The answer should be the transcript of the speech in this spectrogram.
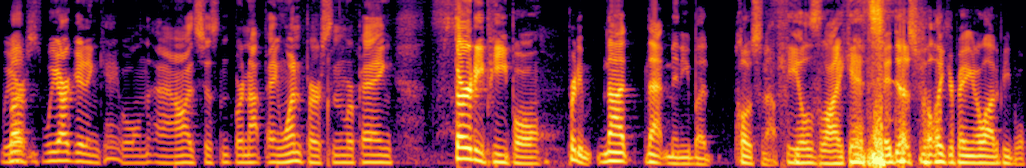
We But- are we are getting cable now. It's just we're not paying one person. We're paying 30 people. Pretty not that many, but close enough. Feels like it. it does feel like you're paying a lot of people.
